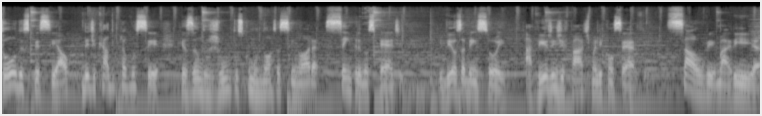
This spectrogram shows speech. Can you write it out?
todo especial dedicado para você, rezando juntos como Nossa Senhora sempre nos pede. Que Deus abençoe a Virgem de Fátima lhe conserve. Salve Maria!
